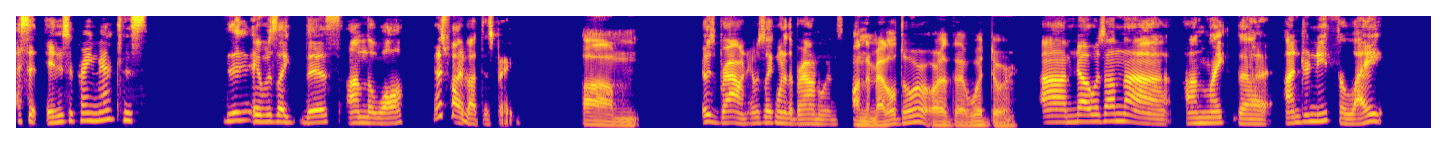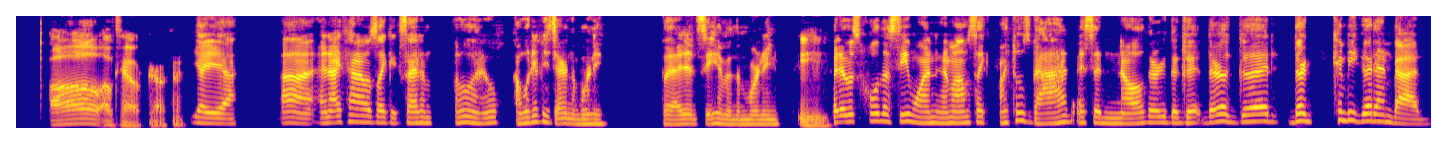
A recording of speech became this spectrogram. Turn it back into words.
I said, it is a praying mantis. It was like this on the wall. It was probably about this big. Um, It was brown. It was like one of the brown ones. on the metal door or the wood door? Um, no, it was on the on like the underneath the light. Oh, okay, okay, okay. Yeah, yeah, yeah. Uh, and I kind of was like excited. Oh, I hope I wonder if he's there in the morning. But I didn't see him in the morning. hmm But it was cool to see one. And mom's like, "Aren't those bad?" I said, "No, they're the good. They're a good. They can be good and bad,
